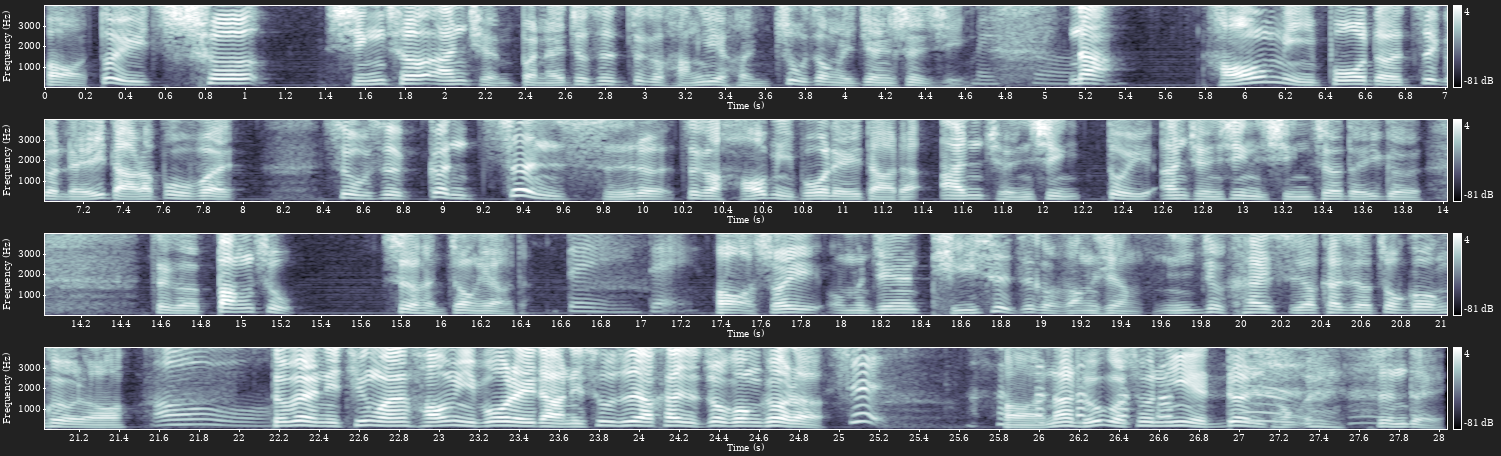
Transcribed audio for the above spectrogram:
哦，对于车行车安全本来就是这个行业很注重的一件事情。没错，那毫米波的这个雷达的部分，是不是更证实了这个毫米波雷达的安全性对于安全性行车的一个这个帮助是很重要的对对，哦？所以我们今天提示这个方向，你就开始要开始要做功课了哦，哦，对不对？你听完毫米波雷达，你是不是要开始做功课了？是，啊，那如果说你也认同，哎，真的，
